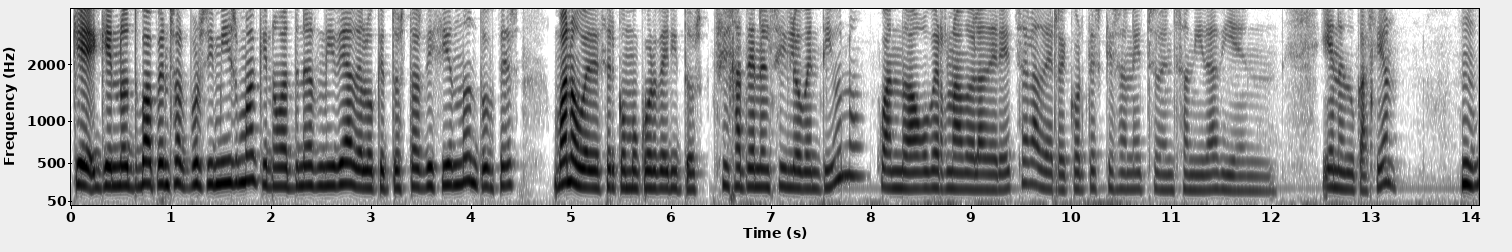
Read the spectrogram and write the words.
que, no va a pensar por sí misma, que no va a tener ni idea de lo que tú estás diciendo, entonces van a obedecer como corderitos. Fíjate en el siglo XXI, cuando ha gobernado la derecha, la de recortes que se han hecho en sanidad y en, y en educación. Hmm.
